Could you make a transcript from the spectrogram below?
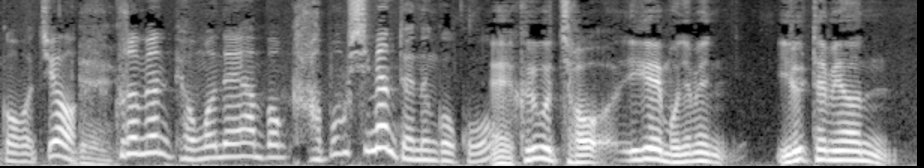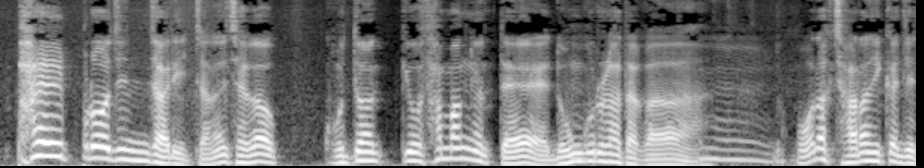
거죠. 네. 그러면 병원에 한번 가보시면 되는 거고. 네, 그리고 저 이게 뭐냐면 이를테면 팔 부러진 자리 있잖아요. 제가 고등학교 3학년 때 농구를 하다가 음. 워낙 잘하니까 이제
